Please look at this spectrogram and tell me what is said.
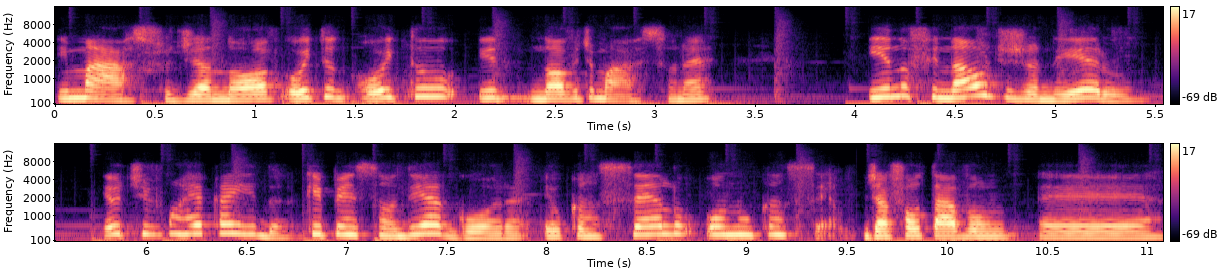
em março, dia 9, 8, 8 e 9 de março, né? E no final de janeiro, eu tive uma recaída. Fiquei pensando, e agora? Eu cancelo ou não cancelo? Já faltavam, é,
